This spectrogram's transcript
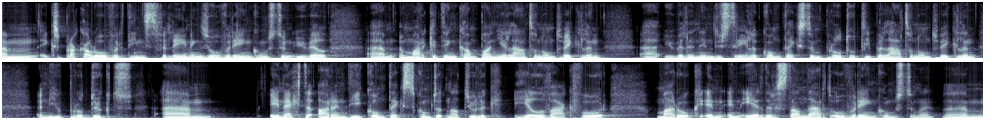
Um, ik sprak al over dienstverleningsovereenkomsten. U wil um, een marketingcampagne laten ontwikkelen. Uh, u wil in industriële context een prototype laten ontwikkelen. Een nieuw product. Um, in echte R&D-context komt het natuurlijk heel vaak voor maar ook in, in eerder standaard overeenkomsten. Hè.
